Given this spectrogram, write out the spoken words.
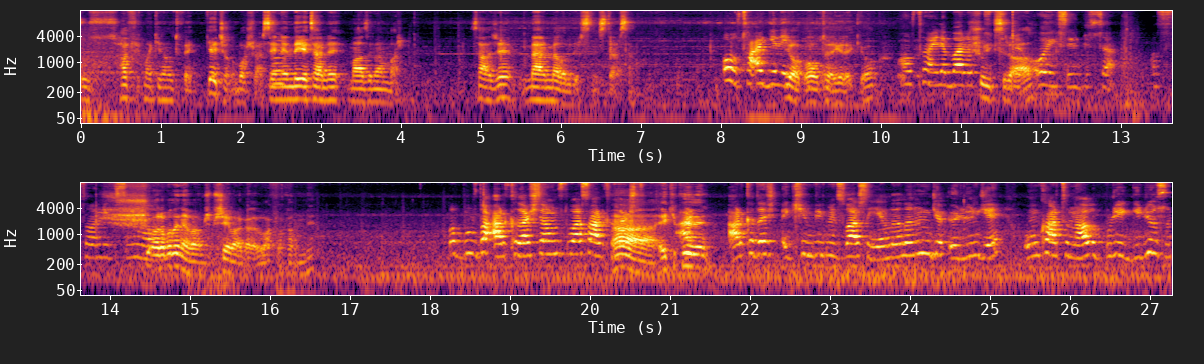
Sus. Hafif makinalı tüfek. Geç onu boş ver. Senin elinde yeterli malzemen var. Sadece mermi alabilirsin istersen. Oltay gerek. Yok oltaya gerek yok. Oltayla balık. Şu iksiri al. O iksir güzel. Şu arabada ne varmış? Bir şey var galiba. Bak bakalım bir. Bak burada arkadaşlarımız varsa arkadaş. Aa, ekip üyeleri. Arkadaş ekibimiz varsa yaralanınca ölünce onun kartını alıp buraya geliyorsun.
